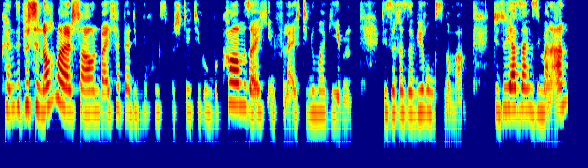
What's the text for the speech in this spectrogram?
können Sie bitte noch mal schauen, weil ich habe ja die Buchungsbestätigung bekommen. Soll ich Ihnen vielleicht die Nummer geben, diese Reservierungsnummer?“ Die so: „Ja, sagen Sie mal an.“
